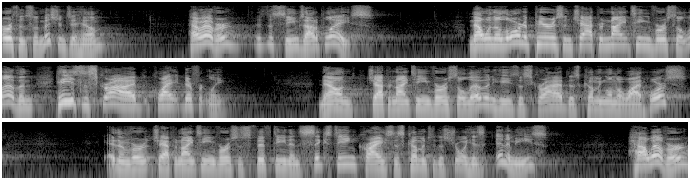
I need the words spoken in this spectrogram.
earth in submission to him. However, it just seems out of place. Now, when the Lord appears in chapter 19, verse 11, he's described quite differently. Now, in chapter 19, verse 11, he's described as coming on the white horse. And in verse, chapter 19, verses 15 and 16, Christ is coming to destroy his enemies. However,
